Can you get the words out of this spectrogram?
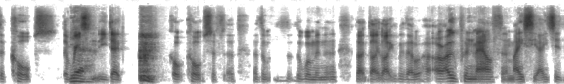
the corpse, the Yeah. recently dead cor- corpse of, the- of the, the woman, uh, like like, like with her, her open mouth and emaciated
